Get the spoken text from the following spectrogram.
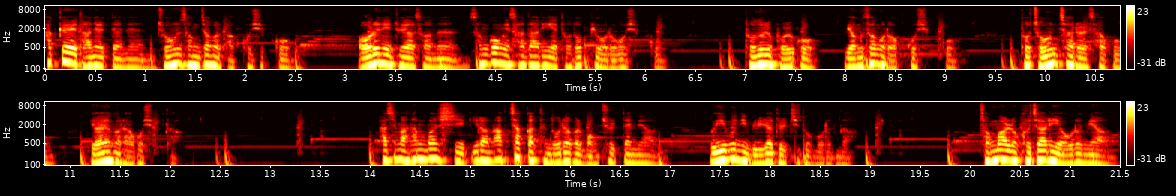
학교에 다닐 때는 좋은 성적을 받고 싶고, 어른이 되어서는 성공의 사다리에 더 높이 오르고 싶고, 돈을 벌고 명성을 얻고 싶고, 더 좋은 차를 사고 여행을 하고 싶다. 하지만 한 번씩 이런 악착 같은 노력을 멈출 때면 의문이 밀려들지도 모른다. 정말로 그 자리에 오르면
